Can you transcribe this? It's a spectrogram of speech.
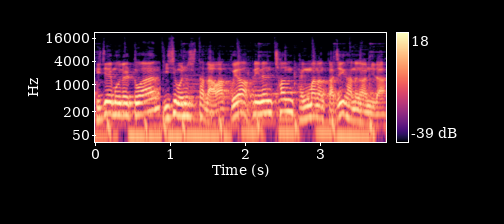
디젤 모델 또한 25년식 다 나왔고요. 할인은 1,100만 원까지 가능합니다.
